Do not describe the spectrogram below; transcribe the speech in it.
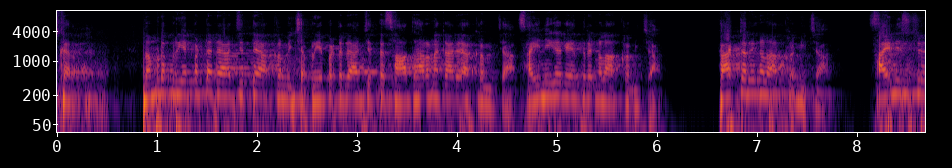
നമസ്കാരം. നമ്മുടെ പ്രിയപ്പെട്ട രാജ്യത്തെ ആക്രമിച്ച പ്രിയപ്പെട്ട രാജ്യത്തെ സാധാരണക്കാരെ ആക്രമിച്ച സൈനിക കേന്ദ്രങ്ങൾ ആക്രമിച്ച ഫാക്ടറികൾ ആക്രമിച്ച സൈനിസ്റ്റ്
